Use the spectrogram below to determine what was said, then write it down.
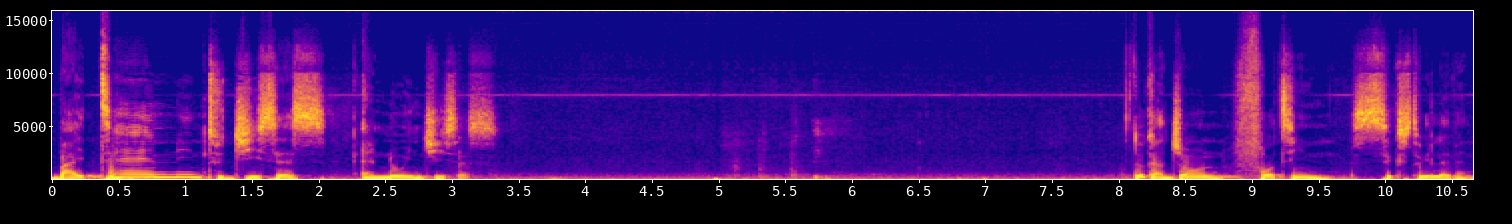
by turning to Jesus and knowing Jesus. Look at John 14, 6 to 11.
